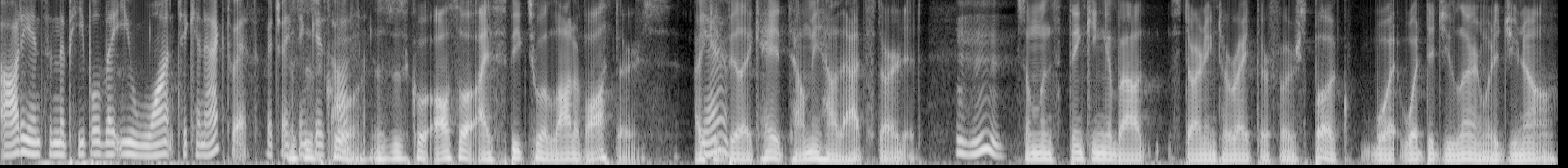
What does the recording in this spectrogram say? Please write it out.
audience and the people that you want to connect with, which I this think is, is cool. awesome. This is cool. Also, I speak to a lot of authors. I Yeah. could be like, "Hey, tell me how that started." hmm Someone's thinking about starting to write their first book. What What did you learn? What did you know?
